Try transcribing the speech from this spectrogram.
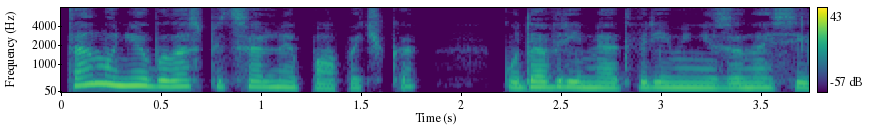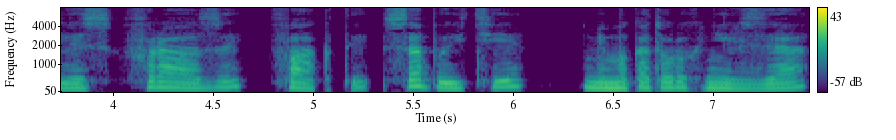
Там у нее была специальная папочка, куда время от времени заносились фразы, факты, события, мимо которых нельзя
